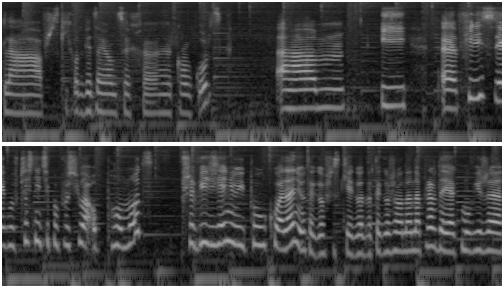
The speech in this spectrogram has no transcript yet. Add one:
dla wszystkich odwiedzających e, konkurs. Em, I e, Phyllis jakby wcześniej cię poprosiła o pomoc w przewiezieniu i poukładaniu tego wszystkiego, dlatego że ona naprawdę, jak mówi, że,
